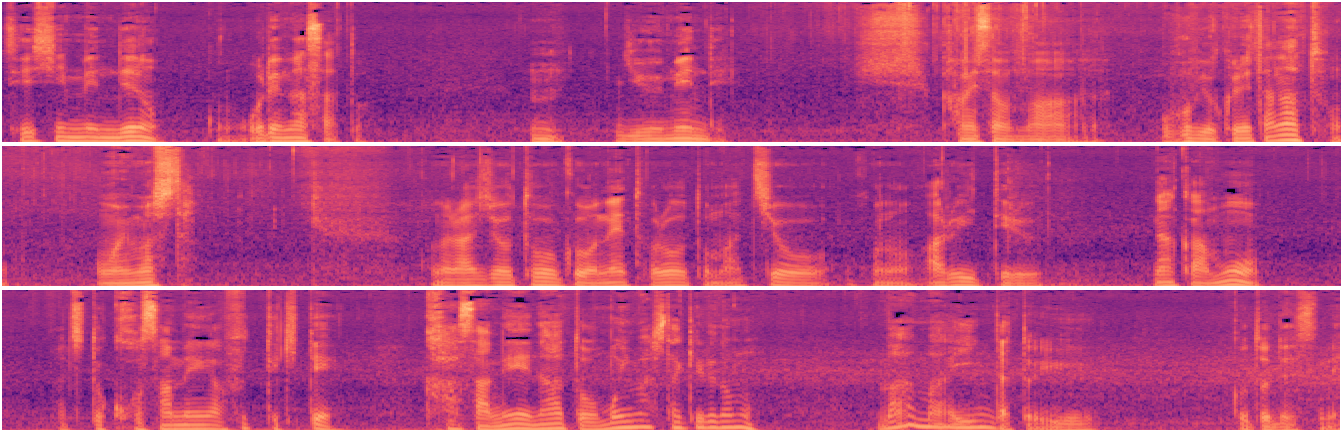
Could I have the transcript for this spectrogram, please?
ー、精神面でのこの折れなさと、うん、いう面で神様はご褒美をくれたなと思いました。このラジオトークをね撮ろうと街をこの歩いてる中もちょっと小雨が降ってきて傘ねえなと思いましたけれどもまあまあいいんだということですね。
